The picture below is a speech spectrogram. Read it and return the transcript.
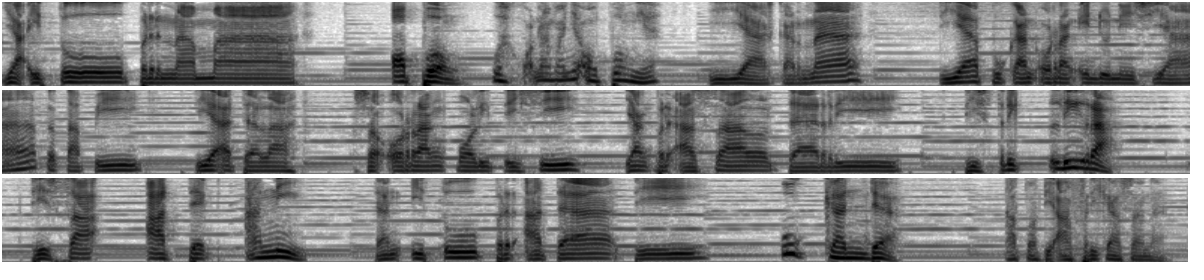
yaitu bernama Obong. Wah, kok namanya Obong ya? Iya, karena dia bukan orang Indonesia tetapi dia adalah seorang politisi yang berasal dari distrik Lira, desa Adek Ani dan itu berada di Uganda atau di Afrika sana.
